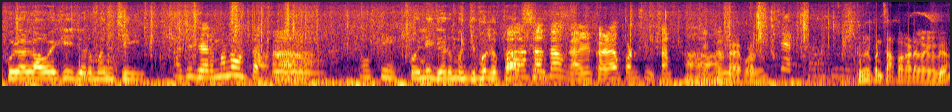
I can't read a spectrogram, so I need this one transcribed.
फुलं लावायची जर्मनची. अच्छा जर्मन होता. हां. ओके. पहिली जर्मनची फुलं पाच काय कळ्या पडतील एकदम- तुम्ही पण चाफा काढायला लागले का?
